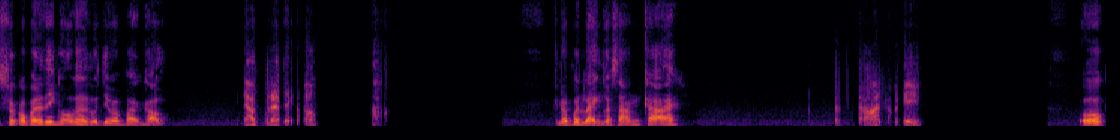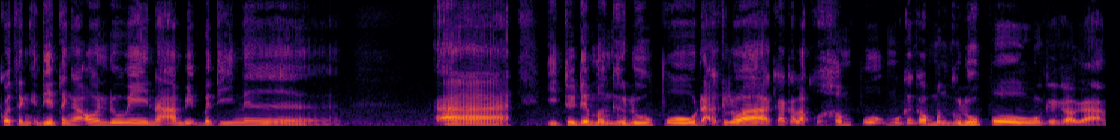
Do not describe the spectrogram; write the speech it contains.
So kau pernah tengok ke kau bapak kau? Ya, aku pernah tengok. Kenapa lain kau sangka eh? Ah dia. boleh oh kau teng- dia tengah on the way nak ambil betina. Ah, itu dia menggelupur nak keluar. Kan kalau aku hempuk muka kau menggelupur muka kau kan.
